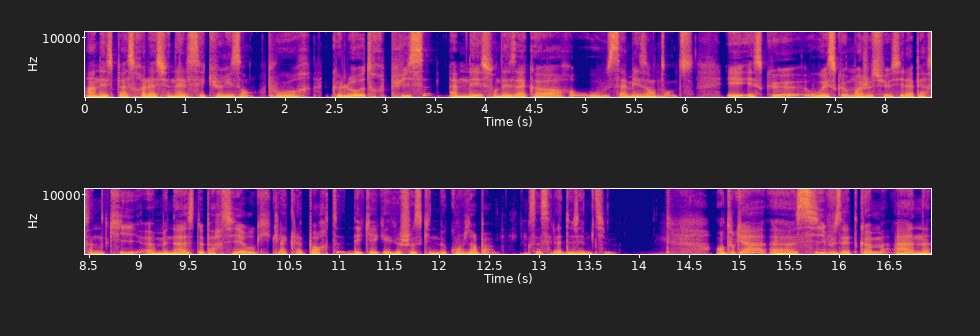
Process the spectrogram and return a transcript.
un espace relationnel sécurisant pour que l'autre puisse amener son désaccord ou sa mésentente. Et est-ce que ou est-ce que moi je suis aussi la personne qui euh, menace de partir ou qui claque la porte dès qu'il y a quelque chose qui ne me convient pas. Ça c'est la deuxième team. En tout cas, euh, si vous êtes comme Anne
